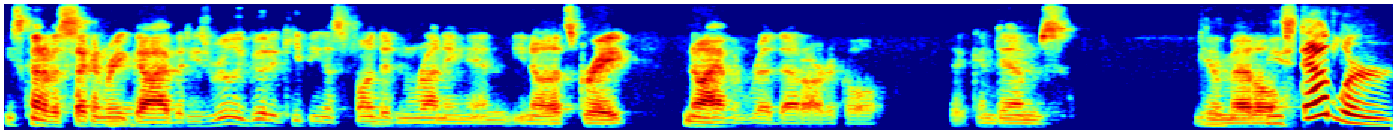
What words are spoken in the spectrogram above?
He's kind of a second rate mm-hmm. guy, but he's really good at keeping us funded and running, and you know that's great. No, I haven't read that article that condemns your metal. I Stadler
